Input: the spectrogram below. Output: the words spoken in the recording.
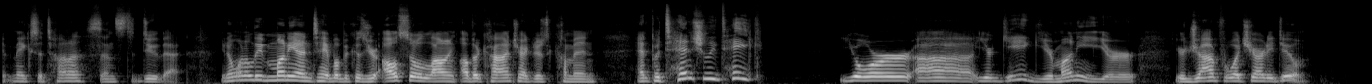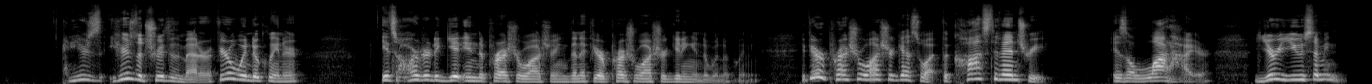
it makes a ton of sense to do that. You don't want to leave money on the table because you're also allowing other contractors to come in and potentially take your uh, your gig, your money, your your job for what you already do. And here's here's the truth of the matter. If you're a window cleaner, it's harder to get into pressure washing than if you're a pressure washer getting into window cleaning. If you're a pressure washer, guess what? The cost of entry is a lot higher. Your use, I mean,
